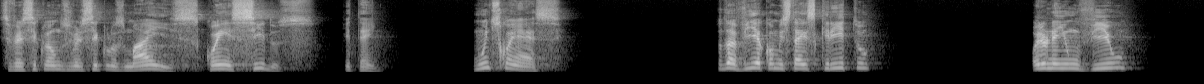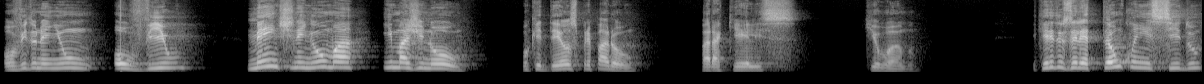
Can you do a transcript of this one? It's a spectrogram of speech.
Esse versículo é um dos versículos mais conhecidos que tem. muitos conhecem. Todavia, como está escrito, olho nenhum viu, ouvido nenhum ouviu, mente nenhuma imaginou o que Deus preparou para aqueles que o amam. E, queridos, ele é tão conhecido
